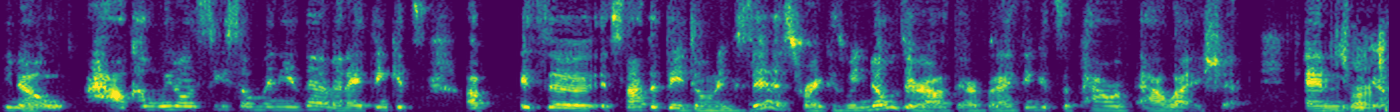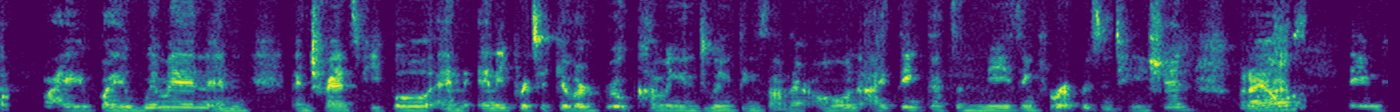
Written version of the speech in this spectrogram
you know, how come we don't see so many of them? And I think it's a, it's a, it's not that they don't exist, right? Because we know they're out there, but I think it's the power of allyship. And, right. you know, by, by women and, and trans people and any particular group coming and doing things on their own, I think that's amazing for representation. But I also think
